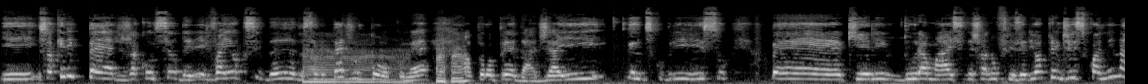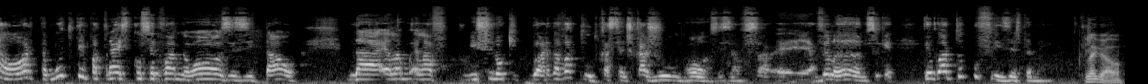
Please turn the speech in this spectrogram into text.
e só que ele perde, já aconteceu dele, ele vai oxidando, assim, ele perde um pouco, né, Ah, a propriedade. Aí eu descobri isso, é, que ele dura mais se deixar no freezer. E eu aprendi isso com a Nina Horta, muito tempo atrás, conservar nozes e tal. Na, ela, ela me ensinou que guardava tudo, castanha de caju, nozes, é, avelã, não sei o quê. Eu guardo tudo no freezer também. Que legal.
